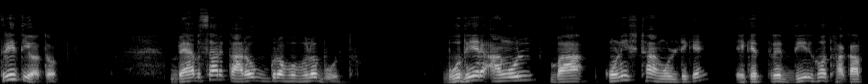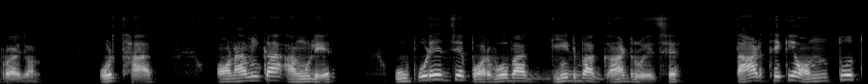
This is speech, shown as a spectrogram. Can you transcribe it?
তৃতীয়ত, ব্যবসার কারক গ্রহ হলো বুধ। বুধের আঙুল বা কনিষ্ঠ আঙুলটিকে এক্ষেত্রে দীর্ঘ থাকা প্রয়োজন। অর্থাৎ অনামিকা আঙুলের উপরের যে পর্ব বা গিঁট বা গাঁট রয়েছে, তার থেকে অন্তত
